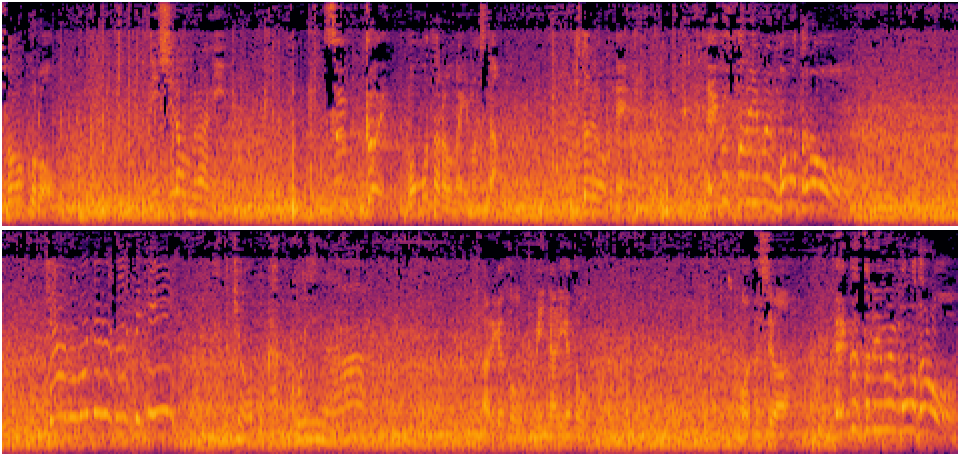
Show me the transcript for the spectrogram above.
その頃西の村にすっごい桃太郎がいました。人呼んでエクストリーム桃太郎。今日桃太郎さん素敵。今日もかっこいいな。ありがとう。みんなありがとう私は。エクストリーム桃太郎。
